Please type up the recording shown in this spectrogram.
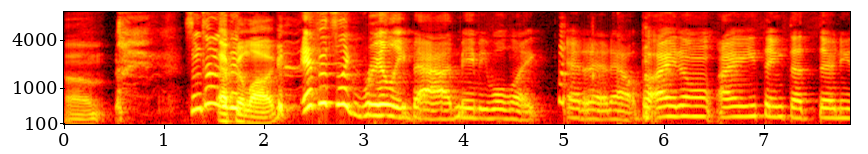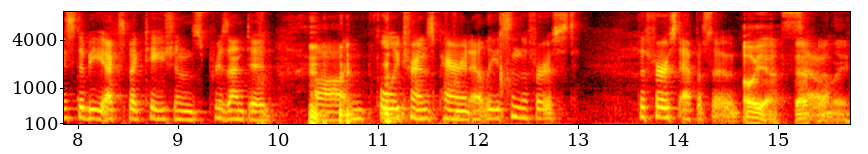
um, Sometimes if, it, epilogue. if it's like really bad, maybe we'll like edit it out. But I don't. I think that there needs to be expectations presented uh, and fully transparent, at least in the first, the first episode. oh yeah, So- definitely.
